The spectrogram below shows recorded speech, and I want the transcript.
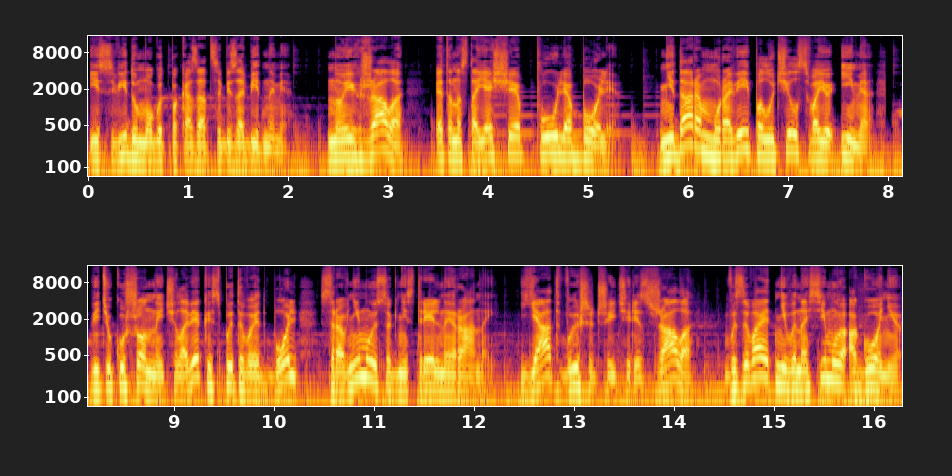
и с виду могут показаться безобидными. Но их жало – это настоящая пуля боли. Недаром муравей получил свое имя, ведь укушенный человек испытывает боль, сравнимую с огнестрельной раной. Яд, вышедший через жало, вызывает невыносимую агонию,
